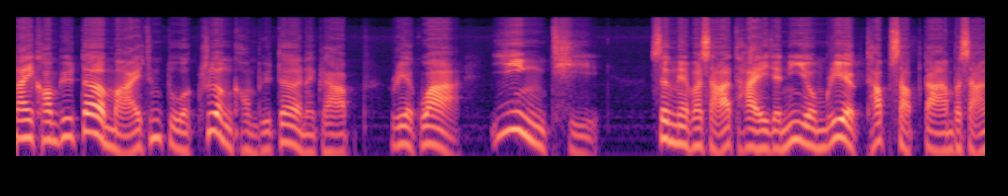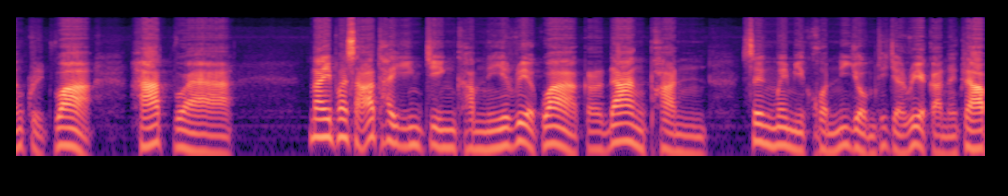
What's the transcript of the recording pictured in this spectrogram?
ในคอมพิวเตอร์หมายถึงตัวเครื่องคอมพิวเตอร์นะครับ เรียกว่า 硬体 ซึ่งในภาษาไทยจะนิยมเรียกทับศัพท์ตามภาษาอังกฤษว่าฮาร์ดแวร์ ในภาษาไทยจริง ๆคำนี้เรียกว่ากระด้างภัณฑ์ ซึ่งไม่มีคนนิยมที่จะเรียกกันนะครับ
